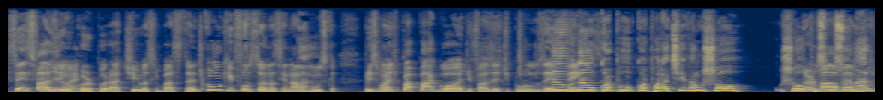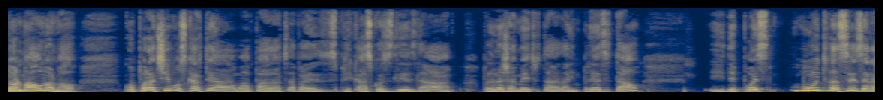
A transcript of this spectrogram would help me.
Vocês faziam demais. corporativo, assim, bastante? Como que funciona, assim, na música? Principalmente pra pagode, fazer, tipo, uns eventos. Não, não, o, corpo- o corporativo é um show. O show para funcionário, mesmo, show. normal, normal. Corporativo, os caras têm uma parada, vai explicar as coisas deles, dar planejamento da, da empresa e tal. E depois, muitas das vezes era,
